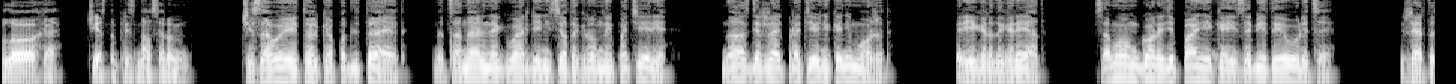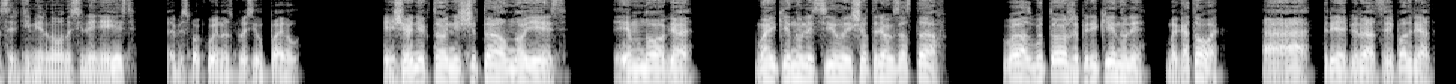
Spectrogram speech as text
«Плохо», — честно признался Ромин. «Часовые только подлетают. Национальная гвардия несет огромные потери, но сдержать противника не может. Пригороды горят. В самом городе паника и забитые улицы. Жертвы среди мирного населения есть?» — обеспокоенно спросил Павел. «Еще никто не считал, но есть. И много. Мы кинули силы еще трех застав. Вас бы тоже перекинули. Мы готовы. Ага, три операции подряд.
